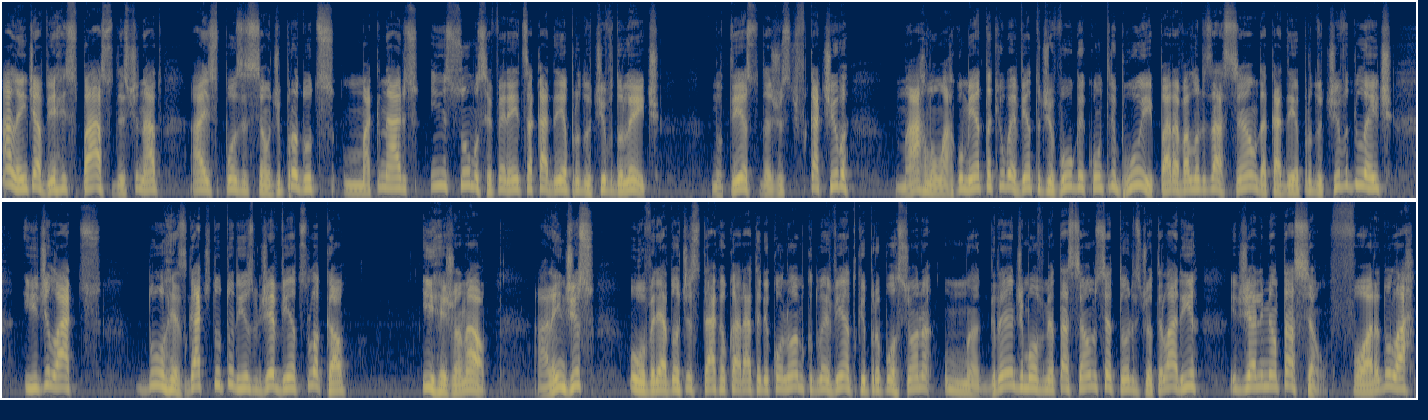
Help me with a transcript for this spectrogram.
além de haver espaço destinado à exposição de produtos, maquinários e insumos referentes à cadeia produtiva do leite. No texto da justificativa, Marlon argumenta que o evento divulga e contribui para a valorização da cadeia produtiva do leite e de lácteos, do resgate do turismo de eventos local e regional. Além disso, o vereador destaca o caráter econômico do evento, que proporciona uma grande movimentação nos setores de hotelaria e de alimentação, fora do lar,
